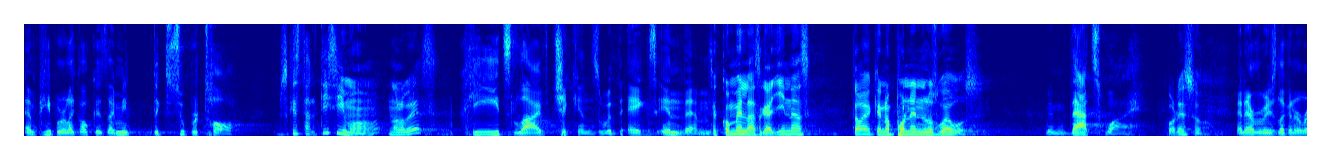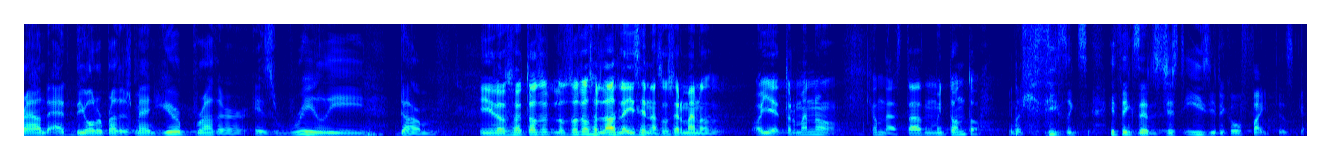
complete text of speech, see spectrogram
And people are like, Oh, because I mean, like super tall. Es que está altísimo, ¿no lo ves? He eats live chickens with eggs in them. Se come las gallinas todavía que no ponen los huevos. I mean, that's why. Por eso. And everybody's looking around at the older brothers. Man, your brother is really dumb. Y los otros, los otros soldados le dicen a sus hermanos, oye, tu hermano, ¿qué onda? Estás muy tonto. You know, he thinks, he thinks that it's just easy to go fight this guy.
